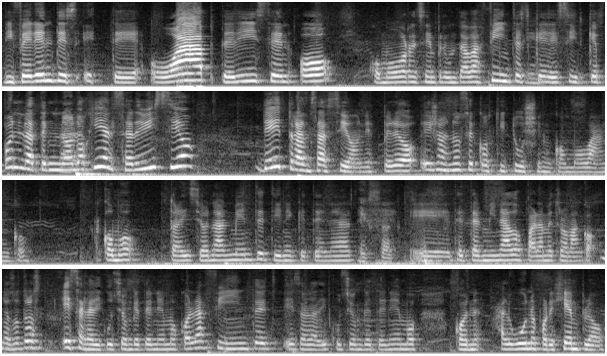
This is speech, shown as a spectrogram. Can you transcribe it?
diferentes este, o app, te dicen, o como vos recién preguntabas, fintech, que decir, que ponen la tecnología al servicio de transacciones, pero ellos no se constituyen como banco, como tradicionalmente tiene que tener eh, determinados parámetros banco. Nosotros, esa es la discusión que tenemos con la fintech, esa es la discusión que tenemos con algunos, por ejemplo,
